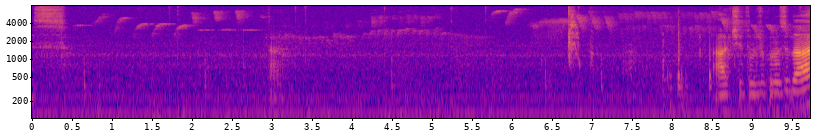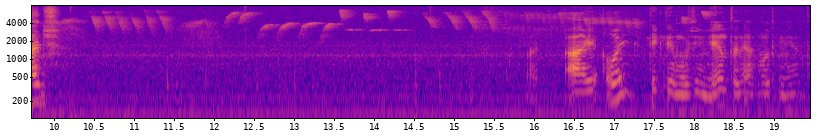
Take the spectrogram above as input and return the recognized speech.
isso. Tá. A título de curiosidade. Aí, oi, tem que ter movimento, né? Movimento.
